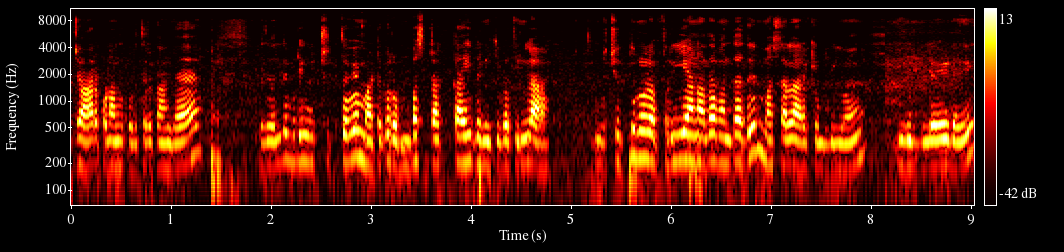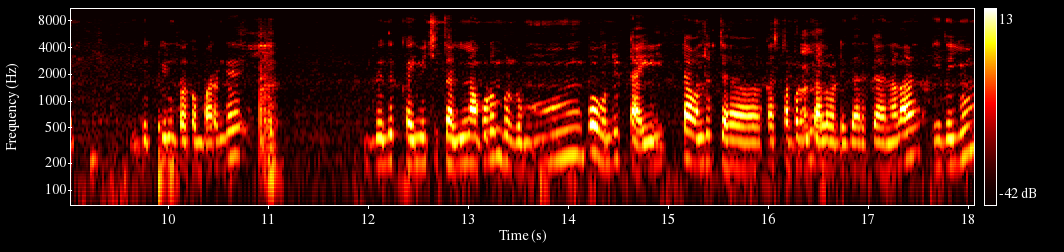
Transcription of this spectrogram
ஜார் கொண்டாந்து கொடுத்துருக்காங்க. இது வந்து இப்படி சுத்தவே மாட்டுக்கு ரொம்ப ஸ்ட்ரக் ஆகி இப்போ நிற்கி பார்த்தீங்களா இப்படி சுற்றுனூல ஃப்ரீயானால் தான் வந்து அது மசாலா அரைக்க முடியும். இது பிளேடு இது பின் பக்கம் பாருங்கள் இப்படி வந்து கை வச்சு தள்ளினா கூட ரொம்ப வந்து டைட்டாக வந்து த- கஷ்டப்பட்டு தள்ள வேண்டியதாக இருக்குது அதனால் இதையும்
